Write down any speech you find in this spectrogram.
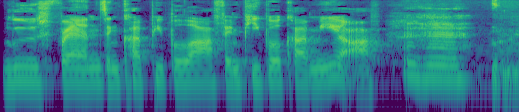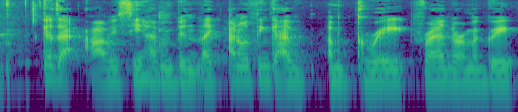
lose friends and cut people off and people cut me off. Mm-hmm. Because I obviously haven't been like, I don't think I'm, I'm a great friend or I'm a great,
